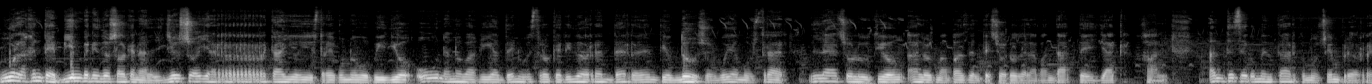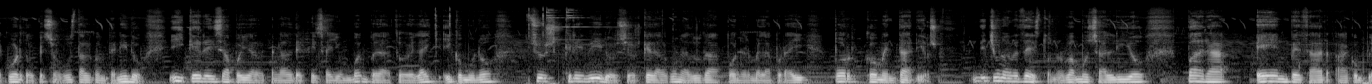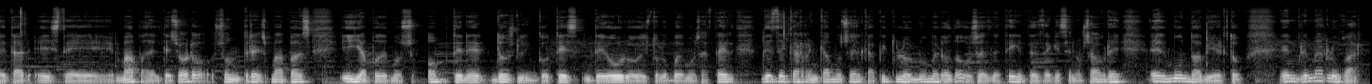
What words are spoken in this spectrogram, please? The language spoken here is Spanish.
Hola gente, bienvenidos al canal, yo soy Arcayo y os traigo un nuevo vídeo, una nueva guía de nuestro querido Red Dead Redemption 2 Os voy a mostrar la solución a los mapas del tesoro de la banda de Jack Hall Antes de comenzar, como siempre os recuerdo que si os gusta el contenido y queréis apoyar al canal dejéis ahí un buen pedazo de like Y como no, suscribiros. Si os queda alguna duda, ponérmela por ahí por comentarios. Dicho una vez esto, nos vamos al lío para empezar a completar este mapa del tesoro. Son tres mapas y ya podemos obtener dos lingotes de oro. Esto lo podemos hacer desde que arrancamos el capítulo número 2, es decir, desde que se nos abre el mundo abierto. En primer lugar,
